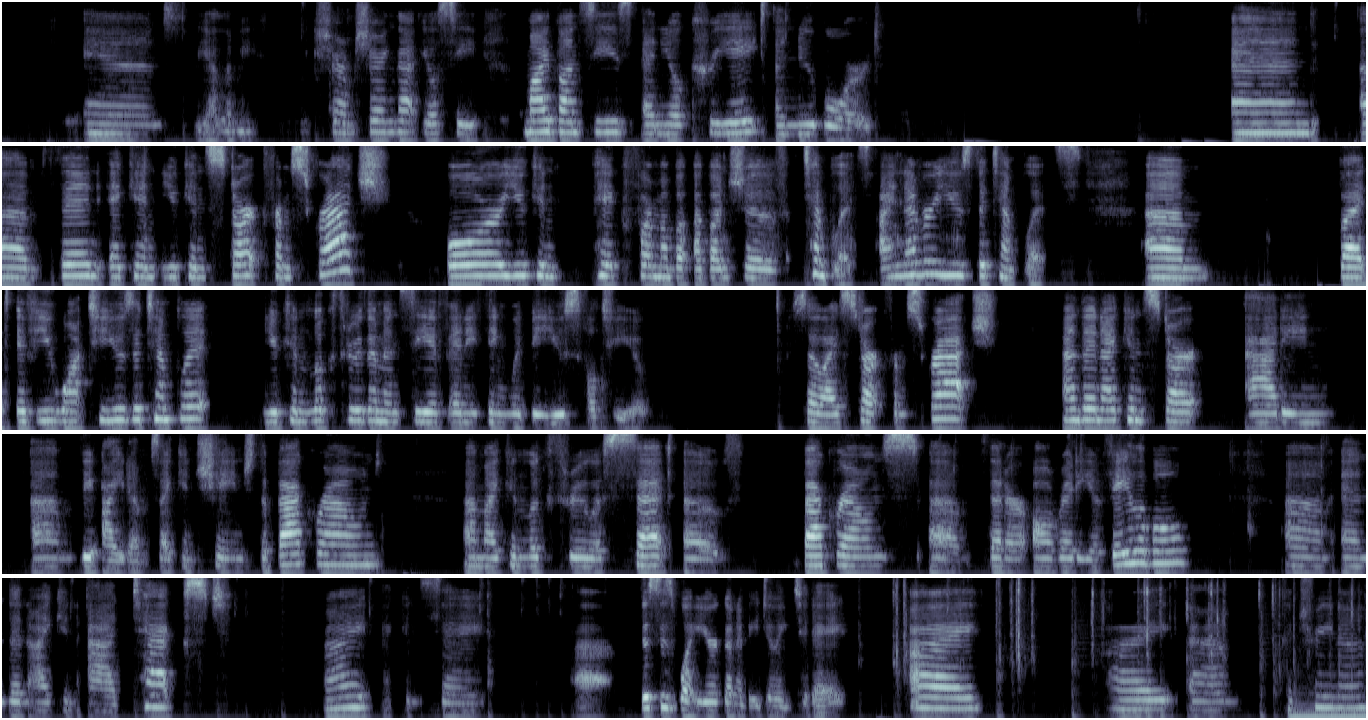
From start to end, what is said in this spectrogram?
and yeah, let me make sure I'm sharing that. You'll see my Buncees and you'll create a new board and um, then it can you can start from scratch or you can pick from a, a bunch of templates. I never use the templates. Um, but if you want to use a template, you can look through them and see if anything would be useful to you. So I start from scratch and then I can start adding um, the items. I can change the background. Um, I can look through a set of backgrounds um, that are already available. Um, and then I can add text, right? I can say, uh, this is what you're going to be doing today. I, I am Katrina,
